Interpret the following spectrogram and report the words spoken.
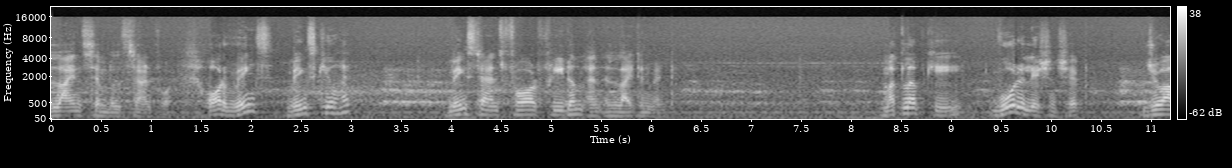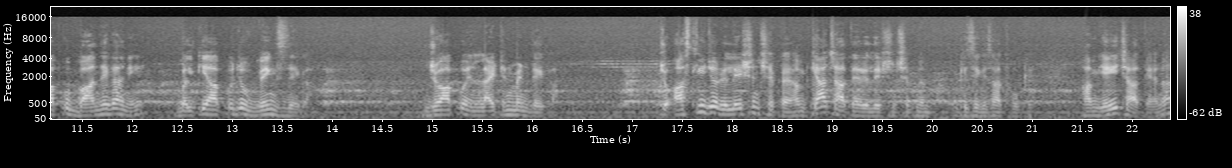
lion symbol stand for और विंग्स विंग्स क्यों है? Wing stand for freedom and enlightenment मतलब कि वो रिलेशनशिप जो आपको बांधेगा नहीं, बल्कि आपको जो विंग्स देगा, जो आपको इनलाइटनमेंट देगा. जो असली जो रिलेशनशिप है, हम क्या चाहते हैं रिलेशनशिप में किसी के साथ होके? हम यही चाहते हैं ना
